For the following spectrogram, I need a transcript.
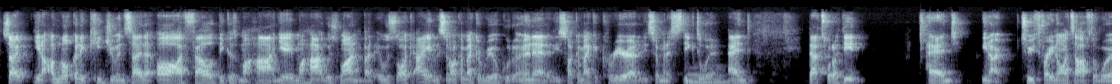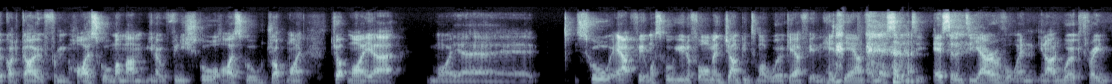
so, you know, I'm not going to kid you and say that, oh, I fell because my heart, yeah, my heart was one, but it was like, hey, listen, I can make a real good earn out of this. I can make a career out of this. So I'm going to stick mm. to it. Mm. And that's what I did. And, you know, two, three nights after work, I'd go from high school. My mum, you know, finished school, high school, drop my, drop my, uh, my, uh, school outfit, my school uniform, and jump into my work outfit and head down from Essendon to Essendon to Yarraville. And you know, I'd work three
